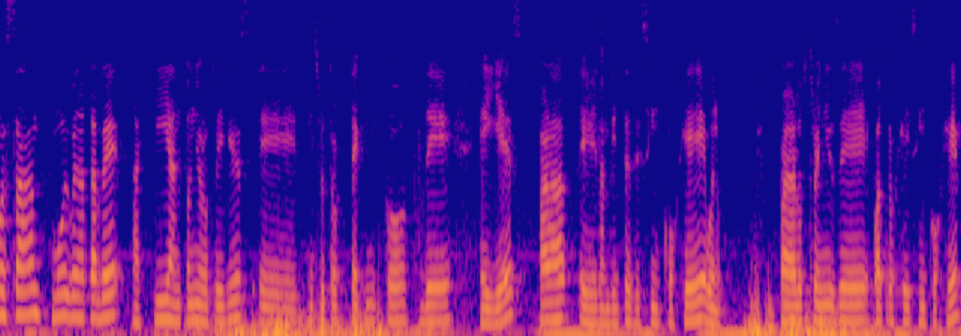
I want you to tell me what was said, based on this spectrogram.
¿Cómo están? Muy buena tarde. Aquí Antonio Rodríguez, eh, instructor técnico de AES para eh, el ambiente de 5G, bueno, para los trainings de 4G y 5G.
